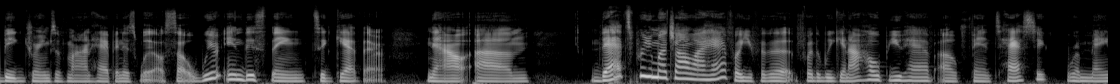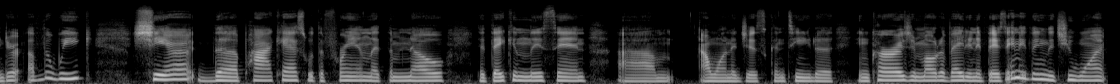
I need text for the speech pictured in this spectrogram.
big dreams of mine happen as well. So we're in this thing together. Now, um, that's pretty much all I have for you for the for the weekend. I hope you have a fantastic remainder of the week. Share the podcast with a friend. Let them know that they can listen. Um, I want to just continue to encourage and motivate. And if there's anything that you want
